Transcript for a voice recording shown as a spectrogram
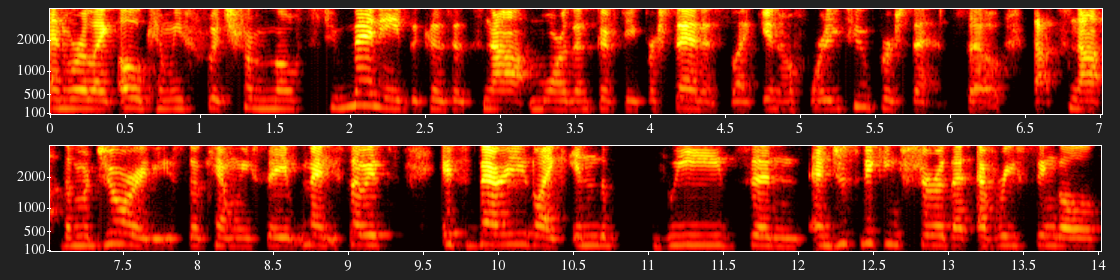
and we're like oh can we switch from most to many? Because it's not more than 50% it's like you know 42% so that's not the majority so can we say many? So it's it's very like in the weeds and and just making sure that every single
